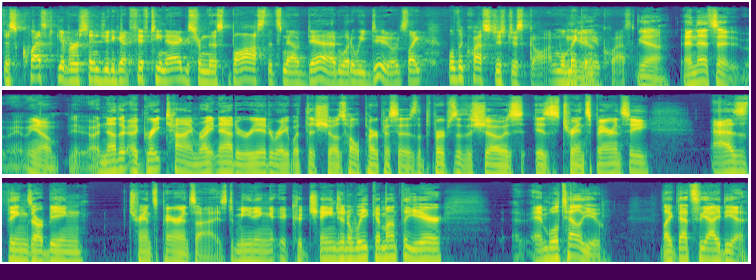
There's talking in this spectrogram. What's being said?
this quest giver sends you to get 15 eggs from this boss that's now dead. What do we do? It's like well the quest is just gone. We'll make yeah. a new quest. Yeah. And that's a you know another a great time right now to reiterate what this show's whole purpose is. The purpose of the show is is transparency. As things are being transparentized meaning it could change in a week a month a year and we'll tell you. Like that's the idea.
